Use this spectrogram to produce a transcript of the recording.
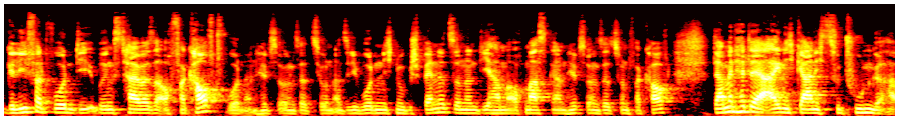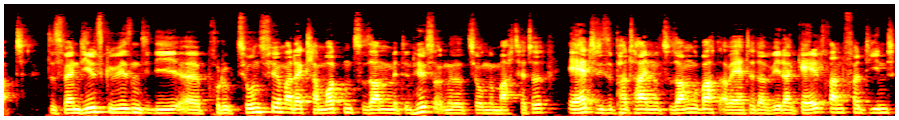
geliefert wurden, die übrigens teilweise auch verkauft wurden an Hilfsorganisationen. Also die wurden nicht nur gespendet, sondern die haben auch Masken an Hilfsorganisationen verkauft. Damit hätte er eigentlich gar nichts zu tun gehabt. Das wären Deals gewesen, die die äh, Produktionsfirma der Klamotten zusammen mit den Hilfsorganisationen gemacht hätte. Er hätte diese Parteien nur zusammengebracht, aber er hätte da weder Geld dran verdient,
